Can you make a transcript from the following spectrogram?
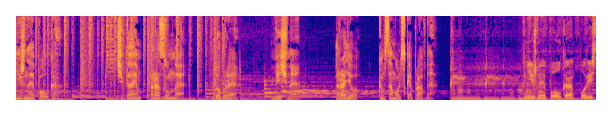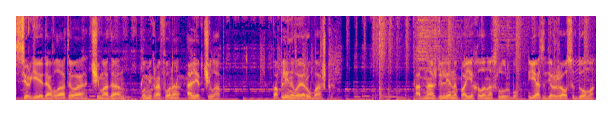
Книжная полка. Читаем разумное, доброе, вечное. Радио «Комсомольская правда». Книжная полка. Повесть Сергея Довлатова «Чемодан». У микрофона Олег Челап. Поплиновая рубашка. Однажды Лена поехала на службу. Я задержался дома.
